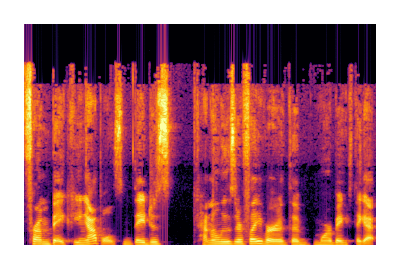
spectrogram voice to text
from baking apples. They just kind of lose their flavor the more baked they get.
